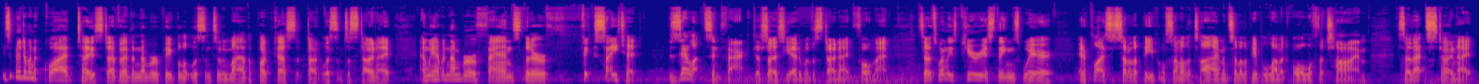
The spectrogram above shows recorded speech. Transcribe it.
He's a bit of an acquired taste. I've heard a number of people that listen to my other podcasts that don't listen to Stone Ape, and we have a number of fans that are fixated, zealots, in fact, associated with the Stone Ape format. So it's one of these curious things where it applies to some of the people some of the time, and some of the people love it all of the time. So that's Stone Ape.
